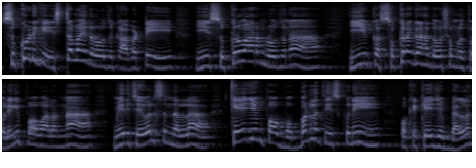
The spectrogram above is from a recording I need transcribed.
శుక్రుడికి ఇష్టమైన రోజు కాబట్టి ఈ శుక్రవారం రోజున ఈ యొక్క శుక్రగ్రహ దోషములు తొలగిపోవాలన్నా మీరు చేయవలసిందల్లా కేజీ పావు బొబ్బర్లు తీసుకుని ఒక కేజీ బెల్లం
